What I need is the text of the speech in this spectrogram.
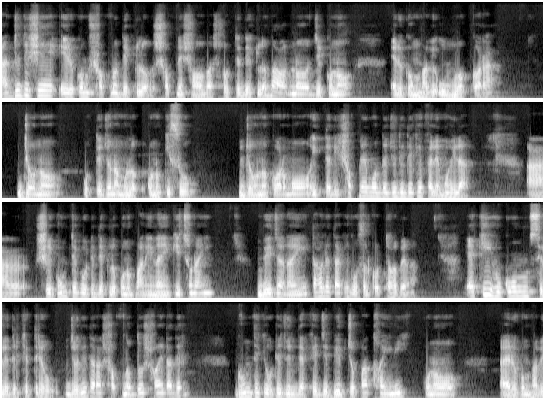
আর যদি সে এরকম স্বপ্ন দেখল, স্বপ্নে সহবাস করতে দেখল বা অন্য যে কোনো এরকমভাবে উপভোগ করা যৌন উত্তেজনামূলক কোনো কিছু, যৌন কর্ম ইত্যাদি স্বপ্নের মধ্যে যদি দেখে ফেলে মহিলা, আর সে ঘুম থেকে উঠে দেখল কোনো পানি নাই, কিছু নাই, ভেজা নাই, তাহলে তাকে গোসল করতে হবে না। একই হুকুম ছেলেদের ক্ষেত্রেও, যদি তারা স্বপ্নদোষ হয় তাদের, ঘুম থেকে উঠে যদি দেখে যে বীর্যপাত হয়নি, কোনো, এরকমভাবে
